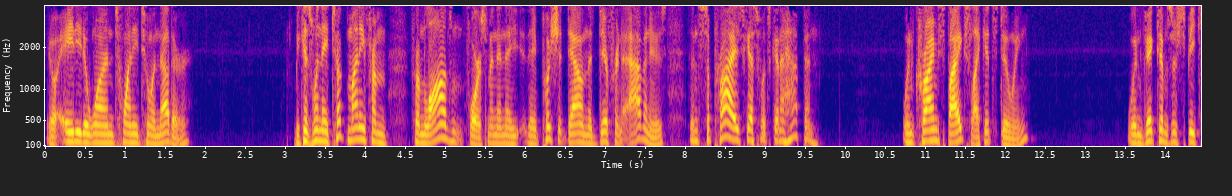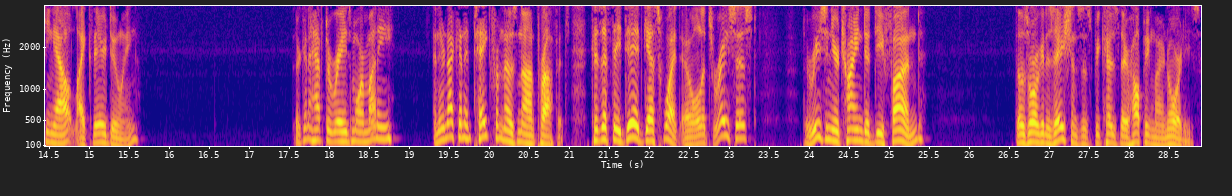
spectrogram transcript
you know 80 to one, 20 to another. Because when they took money from, from law enforcement and they, they push it down the different avenues, then surprise, guess what's going to happen? When crime spikes like it's doing, when victims are speaking out like they're doing, they're going to have to raise more money and they're not going to take from those nonprofits. Because if they did, guess what? Oh, well, it's racist. The reason you're trying to defund those organizations is because they're helping minorities.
